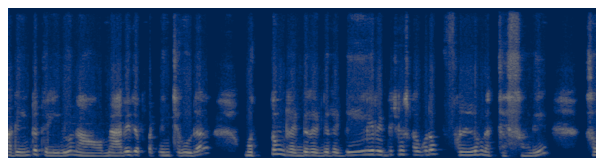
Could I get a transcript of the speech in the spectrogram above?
అదేంటో తెలీదు. నా మ్యారేజ్ అప్పటి నుంచి గూడా మొత్తం రెడ్, రెడ్, రెడ్ ఏ రెడ్ చూసినా గూడా ఫుల్లు నచ్చేస్తుంది. సో,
